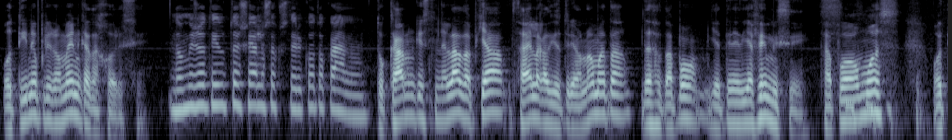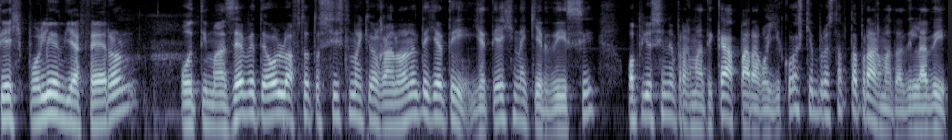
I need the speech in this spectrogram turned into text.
ότι είναι πληρωμένη καταχώρηση. Νομίζω ότι ούτως ή άλλως στο εξωτερικό το κάνουν. Το κάνουν και στην Ελλάδα πια. Θα έλεγα δύο-τρία ονόματα. Δεν θα τα πω γιατί είναι διαφήμιση. θα πω όμως ότι έχει πολύ ενδιαφέρον ότι μαζεύεται όλο αυτό το σύστημα και οργανώνεται. Γιατί, γιατί έχει να κερδίσει όποιος είναι πραγματικά παραγωγικός και μπροστά από τα πράγματα. Δηλαδή,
